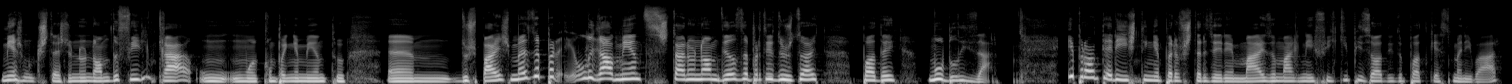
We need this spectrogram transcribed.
mesmo que esteja no nome do filho, cá um, um acompanhamento um, dos pais, mas legalmente, se está no nome deles, a partir dos 18, podem mobilizar. E pronto, era isto. Tinha para vos trazerem mais um magnífico episódio do podcast Manibar.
